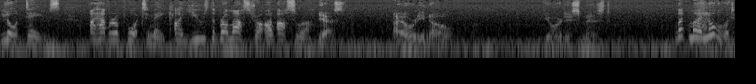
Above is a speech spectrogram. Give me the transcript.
Lord Deus, I have a report to make. I used the Brahmastra on Asura. Yes. I already know. You're dismissed. But my lord,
